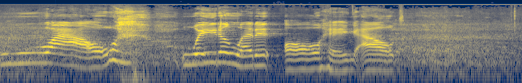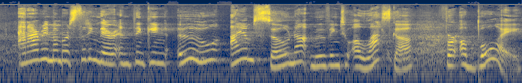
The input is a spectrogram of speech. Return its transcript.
Wow. Way to let it all hang out. And I remember sitting there and thinking, ooh, I am so not moving to Alaska for a boy.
